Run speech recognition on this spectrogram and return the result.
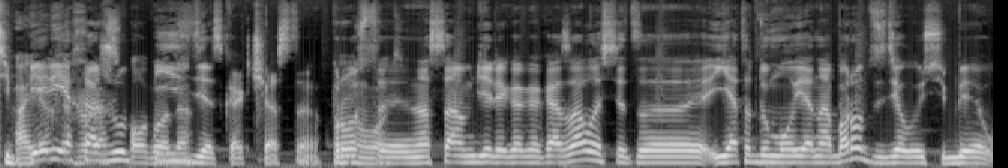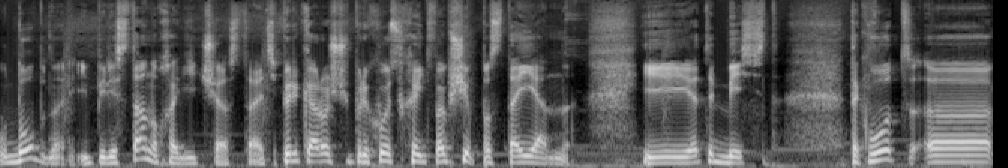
Теперь я я, хожу хожу пиздец как часто. Просто вот. на самом деле, как оказалось, это я-то думал, я наоборот сделаю себе удобно и перестану ходить часто. А теперь, короче, приходится ходить вообще постоянно. И это бесит. Так вот, э,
